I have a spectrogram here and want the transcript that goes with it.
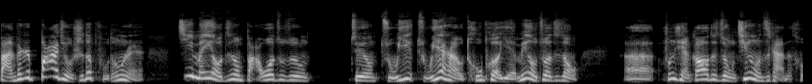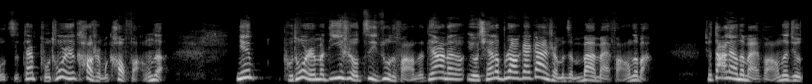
百分之八九十的普通人既没有这种把握住这种这种主业主业上有突破，也没有做这种呃风险高的这种金融资产的投资。但普通人靠什么？靠房子。因为普通人嘛，第一是有自己住的房子，第二呢，有钱了不知道该干什么，怎么办？买房子吧，就大量的买房子，就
